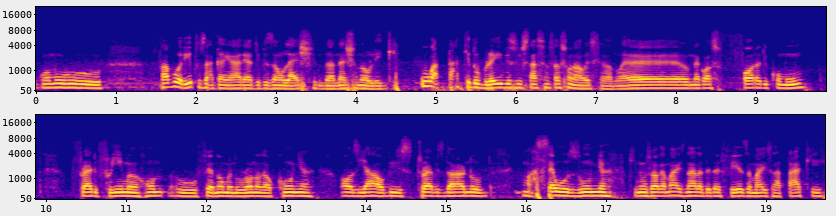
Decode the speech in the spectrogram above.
como favoritos a ganharem a divisão leste da National League. O ataque do Braves está sensacional esse ano. É um negócio fora de comum. Fred Freeman, Ron, o fenômeno Ronald Acuna, Ozzy Alves, Travis Darnold, Marcel Ozunha, que não joga mais nada de defesa, mas ataque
